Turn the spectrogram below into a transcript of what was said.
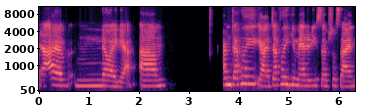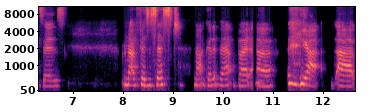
yeah, I have no idea. Um, I'm definitely yeah, definitely humanities, social sciences. I'm not a physicist, not good at that, but uh, yeah, uh,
